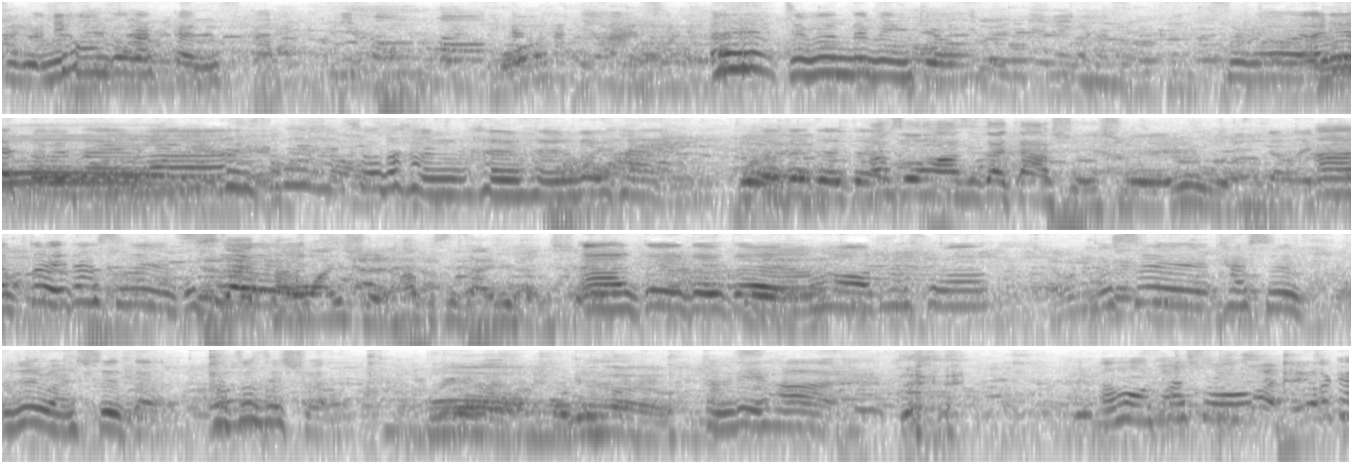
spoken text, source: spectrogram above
すごい日本語学科ですか？日本語学科ではありませ自分で勉強。すごいありがとうございます。说的很很很厉害。对对对对。他说他是在大学学日文，啊，对，但是不是是在台湾学，他不是在日本学。啊，对对对，然后他说不是，他是日文系的，他自己学，哇，好厉害哦！很厉害。然后他说这个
